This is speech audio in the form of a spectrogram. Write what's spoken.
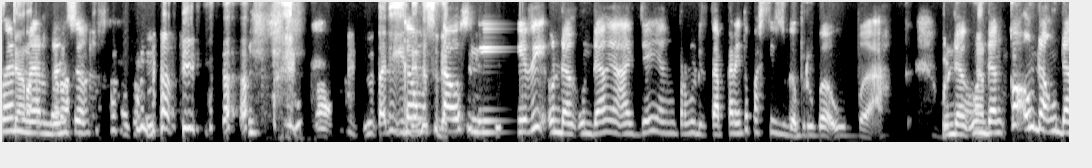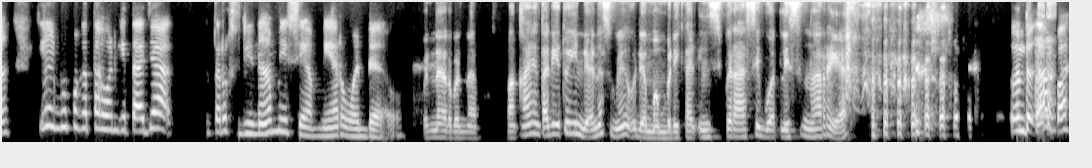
Bener dan alternatif. Nah, tadi kamu sudah tahu sendiri undang-undang yang aja yang perlu ditetapkan itu pasti juga berubah-ubah. Undang-undang kok undang-undang ilmu pengetahuan kita aja terus dinamis ya Mir wadaw. benar-benar. Makanya tadi itu Indahnya sebenarnya udah memberikan inspirasi buat listener ya. Untuk apa?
